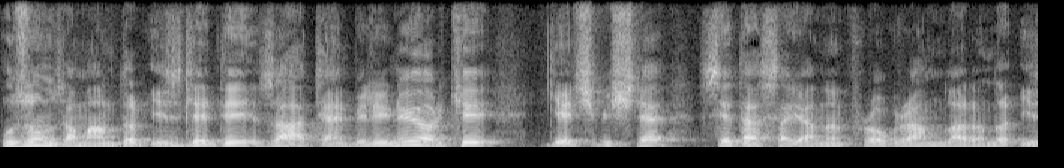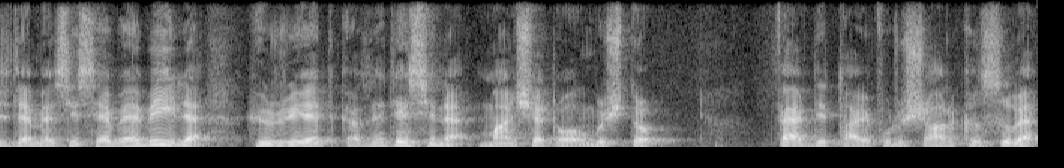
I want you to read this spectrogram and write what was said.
uzun zamandır izlediği zaten biliniyor ki geçmişte Seda Sayan'ın programlarını izlemesi sebebiyle Hürriyet gazetesine manşet olmuştu. Ferdi Tayfur şarkısı ve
